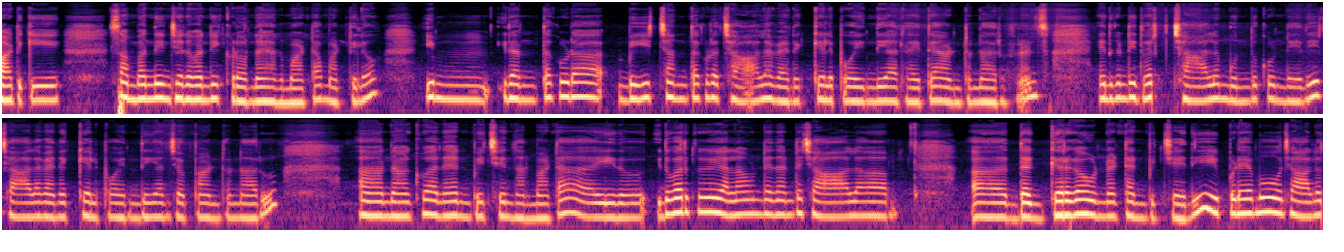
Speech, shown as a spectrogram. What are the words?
వాటికి సంబంధించినవన్నీ ఇక్కడ ఉన్నాయన్నమాట మట్టిలో. ఇదంతా కూడా బీచ్ అంతా కూడా చాలా వెనక్కి వెళ్ళిపోయింది అని అయితే అంటున్నారు ఫ్రెండ్స్. ఎందుకంటే ఇదివరకు చాలా ముందుకు ఉండేది చాలా వెనక్కి వెళ్ళిపోయింది అని చెప్పి అంటున్నారు. నాకు అదే అనిపించింది అనమాట ఇది ఇదివరకు ఎలా ఉండేదంటే చాలా దగ్గరగా ఉన్నట్టు అనిపించేది. ఇప్పుడేమో చాలా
